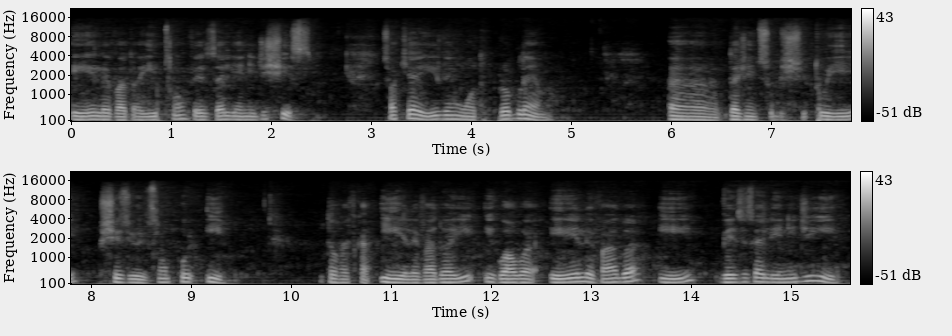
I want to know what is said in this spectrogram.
e elevado a y vezes ln de x. Só que aí vem um outro problema, uh, da gente substituir x e y por i. Então vai ficar i elevado a i igual a e elevado a i vezes ln de i.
